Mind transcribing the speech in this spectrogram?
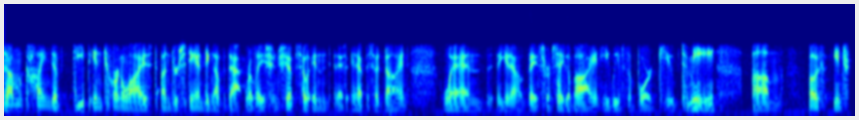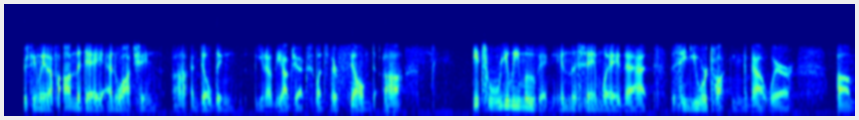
some kind of deep internalized understanding of that relationship. So in in episode nine, when you know they sort of say goodbye and he leaves the Borg cube, to me, um, both interestingly enough, on the day and watching uh, and building, you know, the objects once they're filmed. Uh, it's really moving in the same way that the scene you were talking about, where um,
